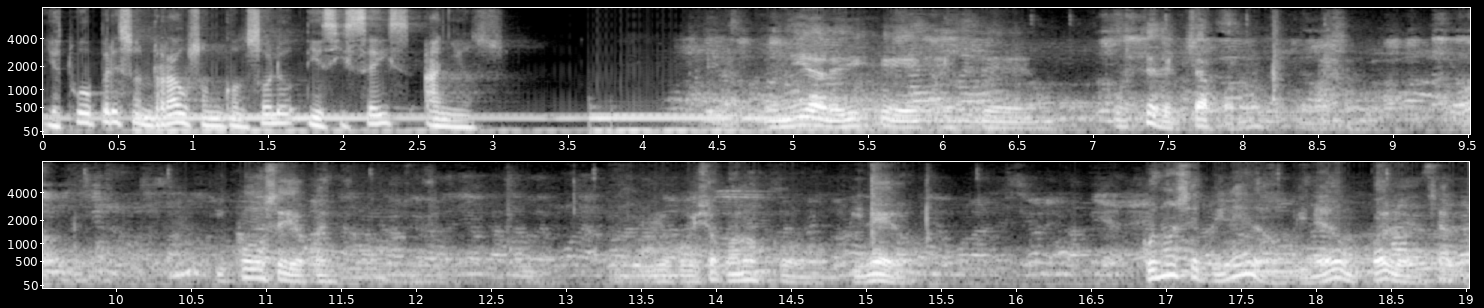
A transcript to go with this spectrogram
y estuvo preso en Rawson con solo 16 años. Un día le dije, este, usted es del Chaco, ¿no? ¿Y cómo se dio cuenta? porque yo conozco Pinedo. ¿Conoce Pinedo? Pinedo es un pueblo de Chaco.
